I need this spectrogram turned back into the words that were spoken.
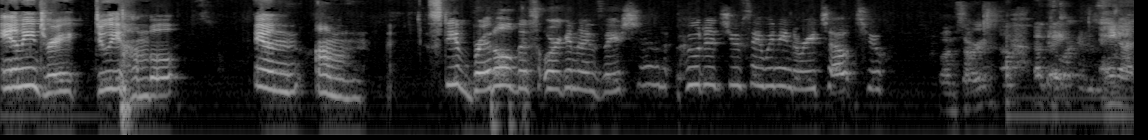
Annie Drake, Dewey Humboldt, and um, Steve Brittle, this organization. Who did you say we need to reach out to? I'm sorry? Oh, okay, hang on.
